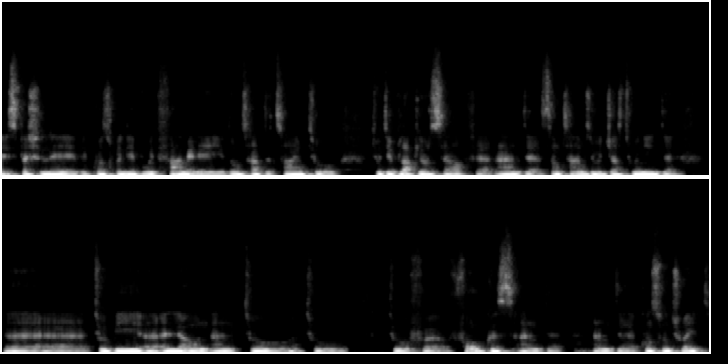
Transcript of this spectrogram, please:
especially because we live with family. You don't have the time to to develop yourself, uh, and uh, sometimes we just we need to be alone and to to to focus and and concentrate.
